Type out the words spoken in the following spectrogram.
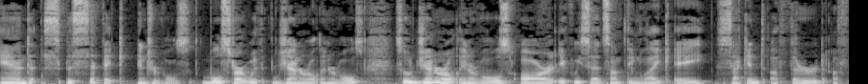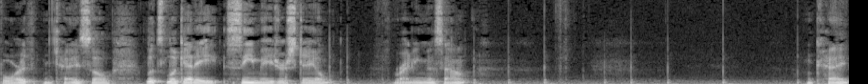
and specific intervals. We'll start with general intervals. So general intervals are if we said something like a second, a third, a fourth. Okay, so let's look at a C major scale, writing this out. Okay,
